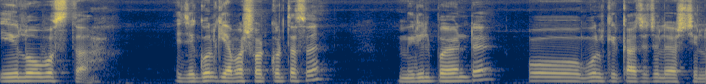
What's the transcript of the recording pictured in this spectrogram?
এই হলো অবস্থা। এই যে গোলকি আবার শর্ট করতেছে। মিডিল পয়েন্টে ও, গোলকির কাছে চলে আসছিল।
